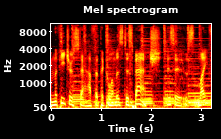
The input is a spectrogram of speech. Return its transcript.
From the feature staff at the Columbus Dispatch, this is Life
